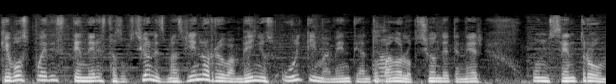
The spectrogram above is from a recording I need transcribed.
que vos puedes tener estas opciones. Más bien los riobambeños últimamente han tomado la opción de tener un centro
